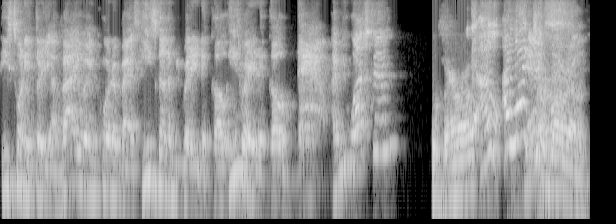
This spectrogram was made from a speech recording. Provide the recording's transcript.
he's 23, evaluating quarterbacks, he's going to be ready to go. He's ready to go now. Have you watched him? Burrow. Yeah, I, I like Yes. Joe Burrow.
